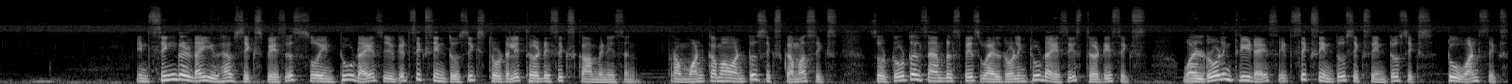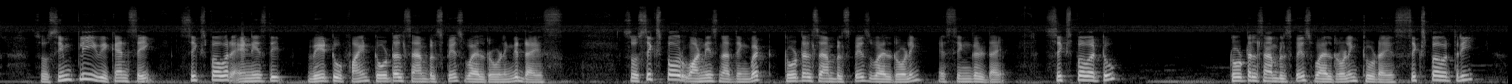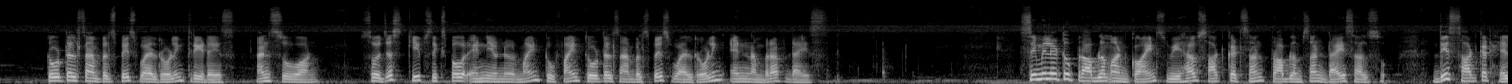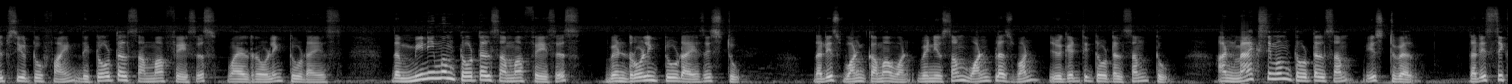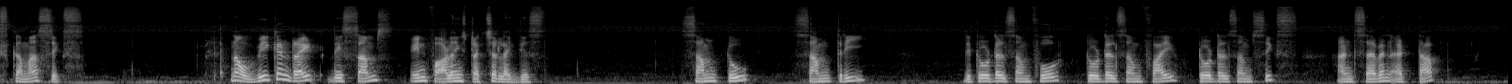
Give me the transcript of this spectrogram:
In single die you have 6 spaces, so in 2 dice you get 6 into 6 totally 36 combination from 1 comma 1 to 6 comma 6. So total sample space while rolling 2 dice is 36. While rolling 3 dice it's 6 into 6 into 6 216. So simply we can say 6 power n is the way to find total sample space while rolling the dice. So 6 power 1 is nothing but total sample space while rolling a single die. 6 power 2 total sample space while rolling 2 dice. 6 power 3 total sample space while rolling 3 dice and so on. So just keep 6 power n in your mind to find total sample space while rolling n number of dice. Similar to problem on coins, we have shortcuts on problems on dice also. This shortcut helps you to find the total sum of faces while rolling 2 dice. The minimum total sum of faces when rolling 2 dice is 2 that is 1 comma 1. When you sum 1 plus 1 you get the total sum 2 and maximum total sum is 12 that is 6 comma 6. Now we can write these sums in following structure like this sum 2, sum 3, the total sum 4, total sum 5, total sum 6 and 7 at top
